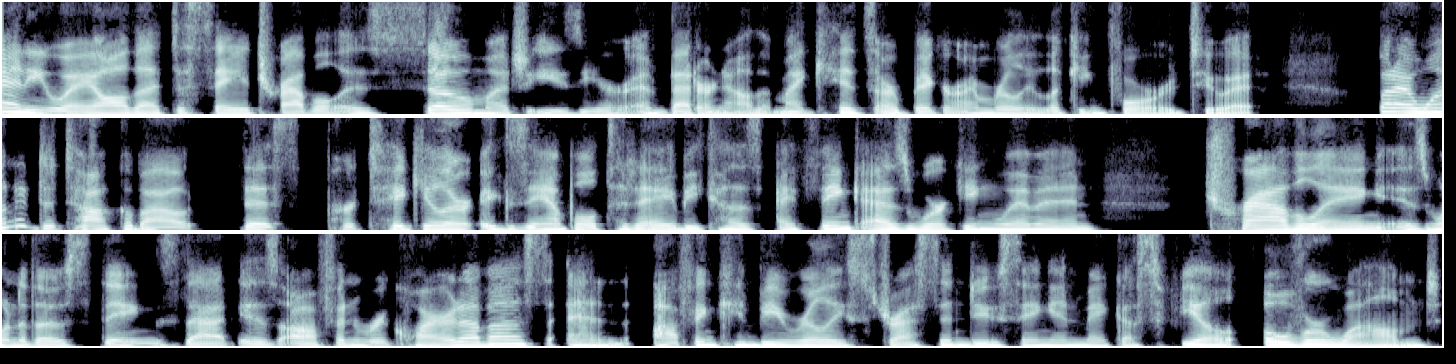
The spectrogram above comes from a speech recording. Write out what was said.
Anyway, all that to say, travel is so much easier and better now that my kids are bigger. I'm really looking forward to it. But I wanted to talk about this particular example today because I think as working women, traveling is one of those things that is often required of us and often can be really stress inducing and make us feel overwhelmed.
